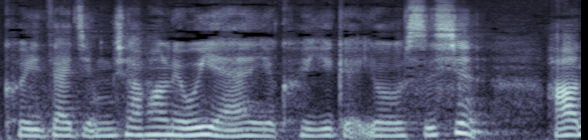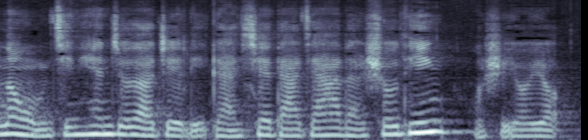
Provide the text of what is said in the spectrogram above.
可以在节目下方留言，也可以给悠悠私信。好，那我们今天就到这里，感谢大家的收听，我是悠悠。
